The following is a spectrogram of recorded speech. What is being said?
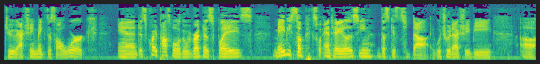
to actually make this all work. And it's quite possible with Retina displays, maybe subpixel anti-aliasing just gets to die, which would actually be uh,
